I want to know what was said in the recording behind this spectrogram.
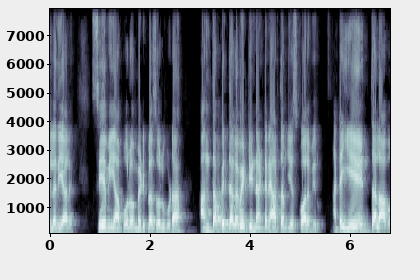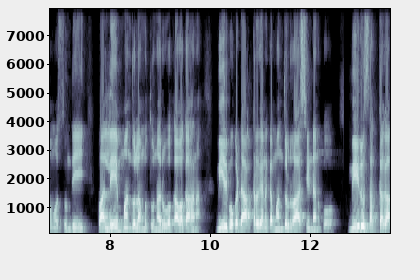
ఎల్లదీయాలి? సేమ్ ఈ అపోలో మెడిప్లస్ వాళ్ళు కూడా అంత పెద్దగా పెట్టిండంటేనే అర్థం చేసుకోవాలి మీరు. అంటే ఎంత లాభం వస్తుంది? వాళ్ళు ఏం మందులు అమ్ముతున్నారు? ఒక అవగాహన. మీరు ఒక డాక్టర్ కనుక మందులు రాసిండనుకో మీరు చక్కగా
